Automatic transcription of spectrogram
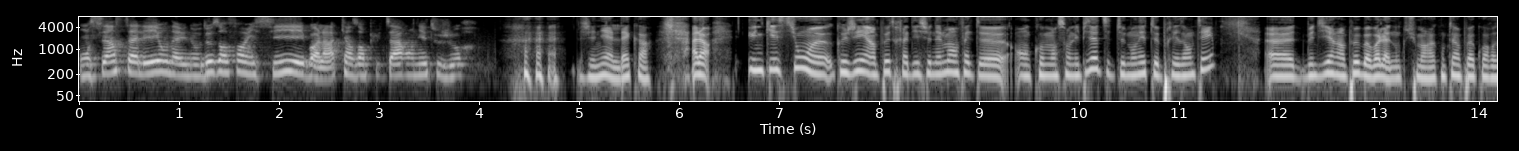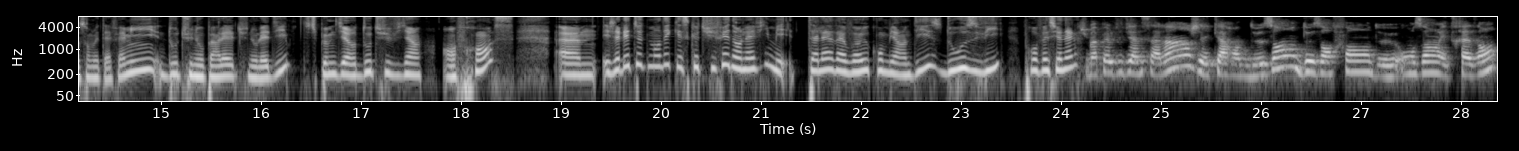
On s'est installé, on a eu nos deux enfants ici et voilà, 15 ans plus tard, on y est toujours. Génial, d'accord. Alors, une question euh, que j'ai un peu traditionnellement en fait euh, en commençant l'épisode, c'est de te demander de te présenter, euh, de me dire un peu, bah voilà, donc tu m'as raconté un peu à quoi ressemblait ta famille, d'où tu nous parlais, tu nous l'as dit. Si tu peux me dire d'où tu viens en France. Et j'allais te demander qu'est-ce que tu fais dans la vie, mais tu as l'air d'avoir eu combien 10, 12 vies professionnelles? Je m'appelle Viviane Salin, j'ai 42 ans, deux enfants de 11 ans et 13 ans,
